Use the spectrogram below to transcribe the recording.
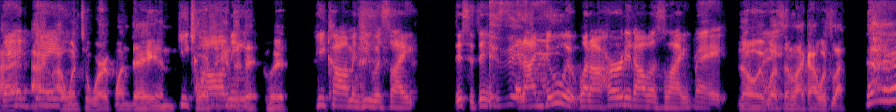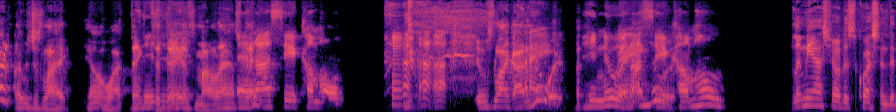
That I, day, I, went to work one day and he towards the called end of me. the go ahead. He called me and he was like, this is it. And I knew it when I heard it. I was like, right. No, it Right. wasn't like I was like, "Ah." I was just like, yo, I think This is today it. is my last and day. And I said, come home. it was like I knew it. He knew it. Right. I I knew said, it. come home. Let me ask y'all this question.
